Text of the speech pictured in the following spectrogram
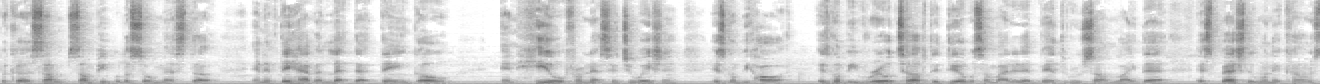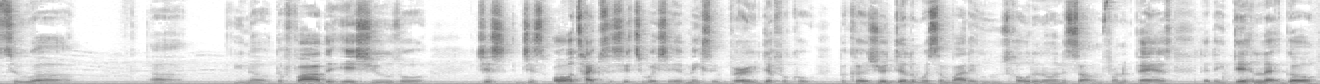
Because some some people are so messed up and if they haven't let that thing go and healed from that situation, it's gonna be hard it's gonna be real tough to deal with somebody that been through something like that, especially when it comes to uh, uh, you know the father issues or just just all types of situations. It makes it very difficult because you're dealing with somebody who's holding on to something from the past that they didn't let go,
